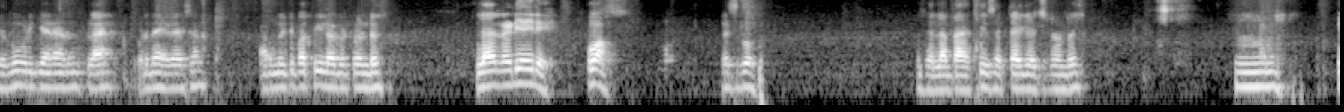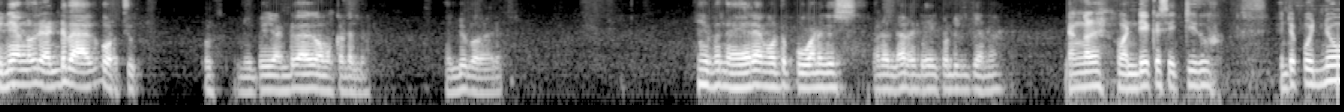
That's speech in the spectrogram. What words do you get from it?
ജമ്മു പിടിക്കാനാണ് പ്ലാൻ ഇവിടുന്ന് ഏകദേശം അറുന്നൂറ്റി പത്ത് കിലോമീറ്റർ ഉണ്ട്. എല്ലാവരും റെഡി ആയില്ലേ? പോവാം. ലെറ്റ്സ് ഗോ എല്ലാം പാക്ക് ചെയ്ത് സെറ്റാക്കി വെച്ചിട്ടുണ്ട്. പിന്നെ ഞങ്ങൾ രണ്ട് ബാഗ് കുറച്ചു. ഇനിയിപ്പോൾ ഇനിയിപ്പോ ഈ രണ്ട് ബാഗ് നമുക്കുണ്ടല്ലോ. വലിയ ഉപകാരം. ഇപ്പൊ നേരെ അങ്ങോട്ട് പോവാണ് ഗൈസ് അവിടെ എല്ലാം റെഡി ആയിക്കൊണ്ടിരിക്കുകയാണ്. ഞങ്ങൾ വണ്ടിയൊക്കെ സെറ്റ് ചെയ്തു. എന്റെ പൊന്നോ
